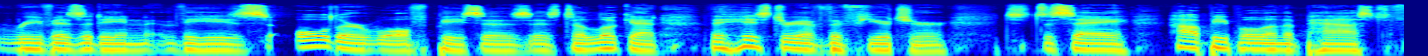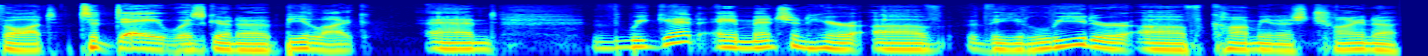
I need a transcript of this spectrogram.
revisiting these older Wolfe pieces is to look at the history of the future, just to say how people in the past thought today was going to be like. And we get a mention here of the leader of communist China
